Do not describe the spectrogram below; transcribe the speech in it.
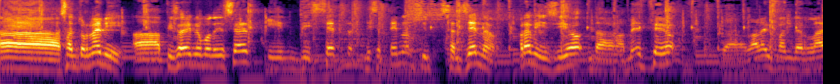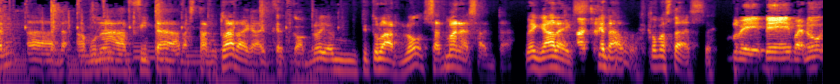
uh, Sant Tornem-hi, uh, episodi número 17 i 17, 17 o 16 previsió de la meteo de l'Àlex Van der Land uh, amb una fita bastant clara aquest, aquest cop, no? Hi ha un titular, no? Setmana Santa. Vinga, Àlex, Ah, sí. què tal? Com estàs? Bé, bé, bueno,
